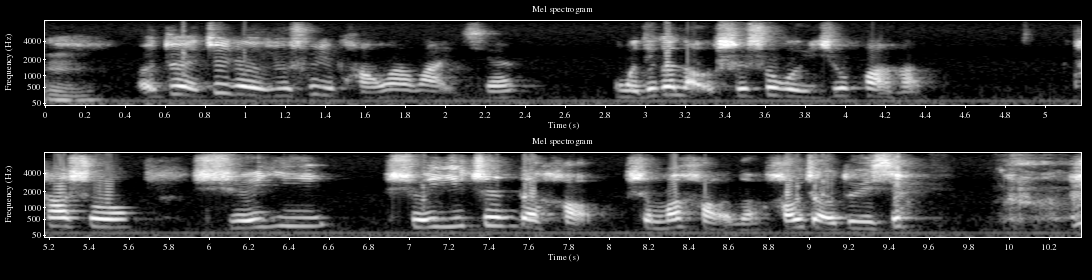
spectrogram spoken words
嗯，呃，对，这个就说句旁外话，以前我这个老师说过一句话哈。他说：“学医，学医真的好，什么好呢？好找对象。”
